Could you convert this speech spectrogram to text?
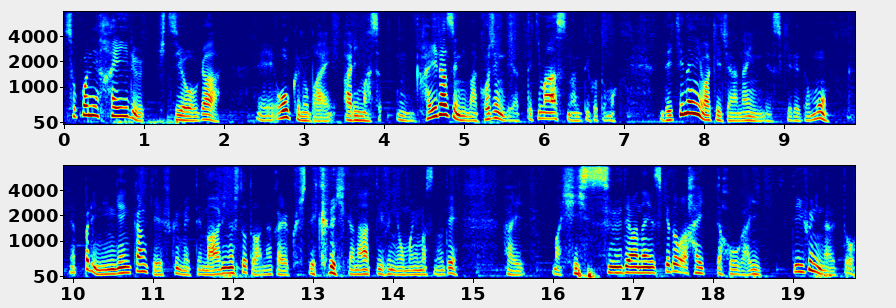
そこに入る必要が、えー、多くの場合あります、うん、入らずにま個人でやってきますなんていうこともできないわけじゃないんですけれどもやっぱり人間関係含めて周りの人とは仲良くしていくべきかなというふうに思いますので、はい。まあ、必須ではないですけど入った方がいいっていうふうになると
